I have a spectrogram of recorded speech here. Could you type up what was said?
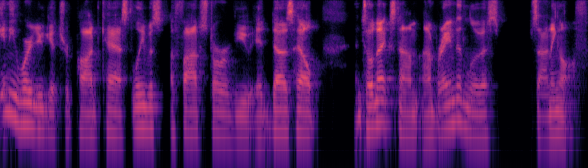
anywhere you get your podcast. Leave us a five star review, it does help. Until next time, I'm Brandon Lewis signing off.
